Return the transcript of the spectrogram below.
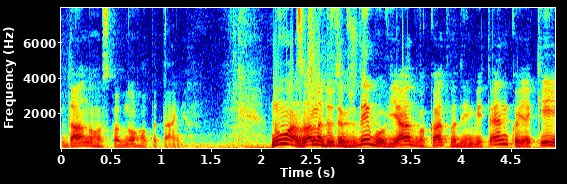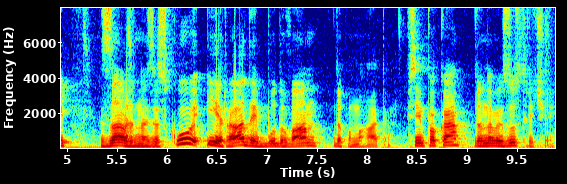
даного складного питання. Ну а з вами тут завжди був я, адвокат Вадим Вітенко, який завжди на зв'язку і радий буду вам допомагати. Всім пока, до нових зустрічей!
